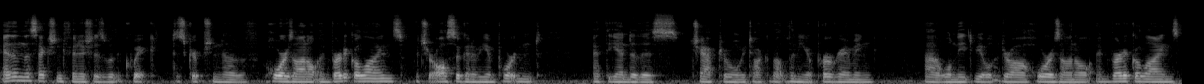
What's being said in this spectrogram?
And then the section finishes with a quick description of horizontal and vertical lines, which are also going to be important at the end of this chapter when we talk about linear programming. Uh, we'll need to be able to draw horizontal and vertical lines,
